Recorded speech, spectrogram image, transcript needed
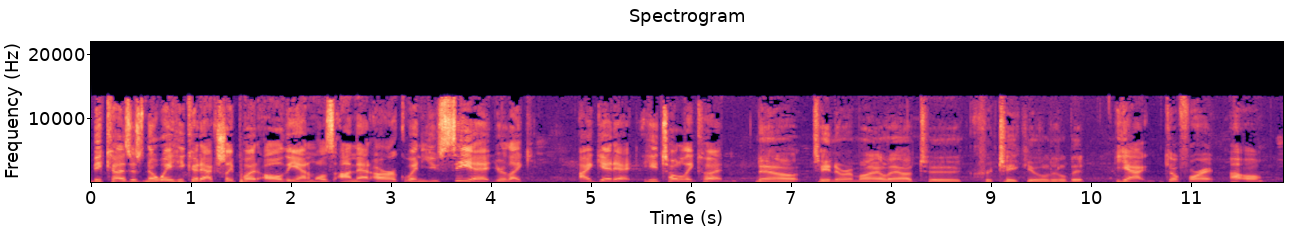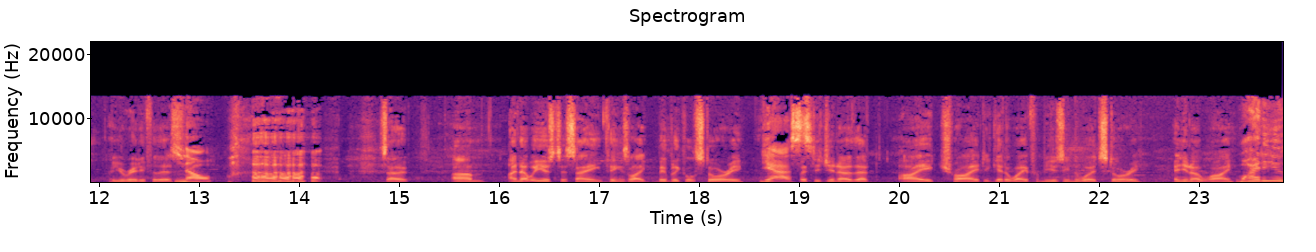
because there's no way he could actually put all the animals on that ark. When you see it, you're like, I get it. He totally could. Now, Tina, am I allowed to critique you a little bit? Yeah, go for it. Uh oh. Are you ready for this? No. So, um, I know we're used to saying things like biblical story, Yes. but did you know that I try to get away from using the word story? And you know why? why do you?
